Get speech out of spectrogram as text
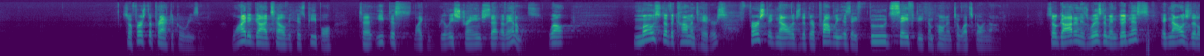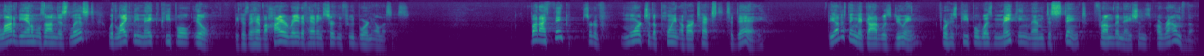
So, first, the practical reason. Why did God tell his people to eat this, like, really strange set of animals? Well, most of the commentators first acknowledge that there probably is a food safety component to what's going on. So, God, in His wisdom and goodness, acknowledged that a lot of the animals on this list would likely make people ill because they have a higher rate of having certain foodborne illnesses. But I think, sort of more to the point of our text today, the other thing that God was doing for His people was making them distinct from the nations around them.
